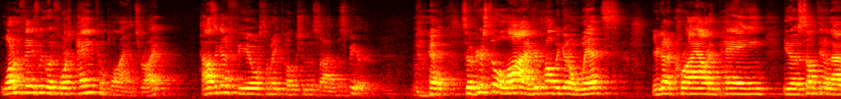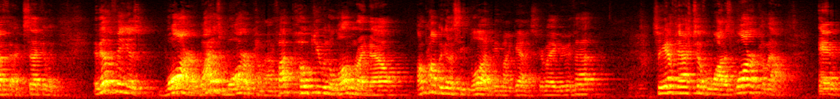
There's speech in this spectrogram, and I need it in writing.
One of the things we look for is pain compliance, right? How's it going to feel if somebody pokes you in the side with a spear? So if you're still alive, you're probably going to wince. You're going to cry out in pain, you know, something of that effect. Secondly, and the other thing is water. Why does water come out? If I poke you in the lung right now, I'm probably going to see blood, be my guess. Everybody agree with that? So you have to ask yourself, why does water come out? And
